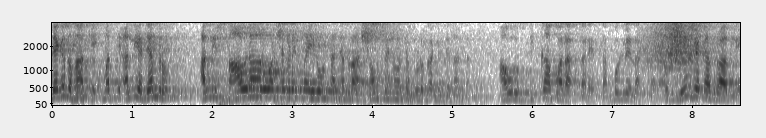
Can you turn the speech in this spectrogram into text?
ತೆಗೆದು ಹಾಕಿ, ಮತ್ತು ಅಲ್ಲಿಯ ಜನರು, ಅಲ್ಲಿ ಸಾವಿರಾರು ವರ್ಷಗಳಿಂದ ಇರುವಂಥ ಜನರ ಆ ಶೊಂಪೆನ್ನುವಂಥ ಬುಡಕಟ್ಟಿದೆ ಅಂತ. ಅವರು ದಿಕ್ಕಾಪಾಲಾಗ್ತಾರೆ ತಬ್ಬಗ್ಲಿಲ್ಲಾಗ್ತಾರೆ ಅವ್ರು ಏನು ಬೇಕಾದರೂ ಆಗಲಿ,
